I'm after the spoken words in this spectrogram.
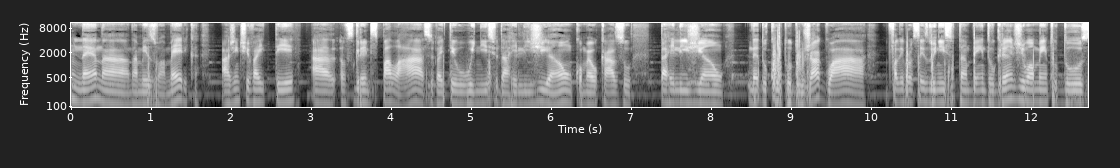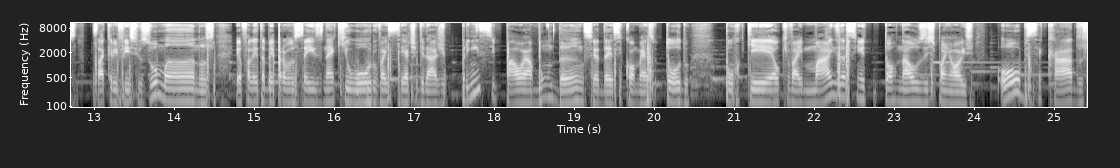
né, na, na Mesoamérica, a gente vai ter a, os grandes palácios, vai ter o início da religião, como é o caso da religião né, do culto do jaguar. Falei para vocês do início também do grande momento dos sacrifícios humanos. Eu falei também para vocês né, que o ouro vai ser a atividade principal, é a abundância desse comércio todo, porque é o que vai mais assim tornar os espanhóis obcecados.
